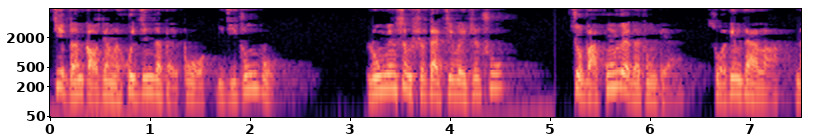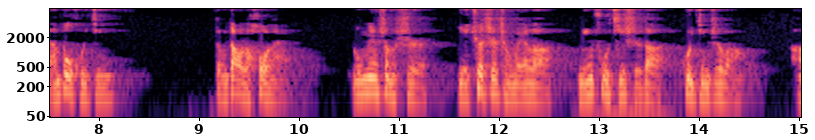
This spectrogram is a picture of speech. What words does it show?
基本搞定了会津的北部以及中部，卢明盛世在继位之初就把攻略的重点锁定在了南部会津。等到了后来，卢明盛世也确实成为了名副其实的会津之王啊。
